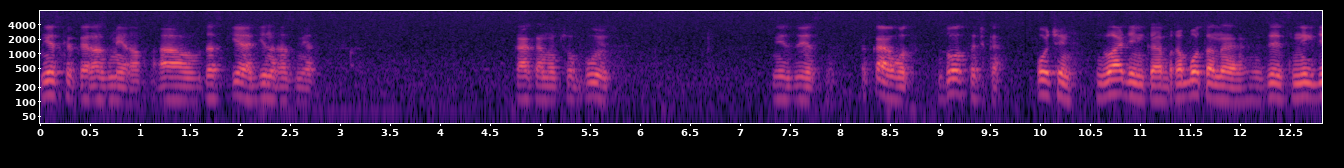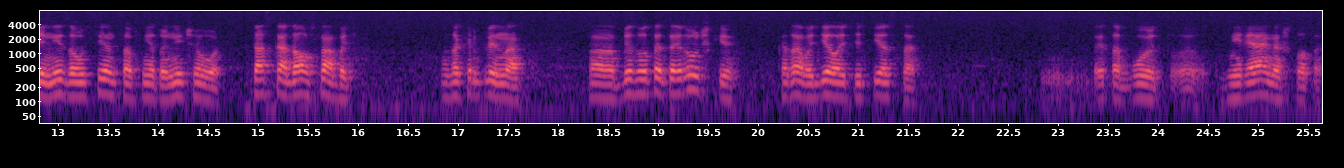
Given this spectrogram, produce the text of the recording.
несколько размеров, а в доске один размер. Как оно что будет, неизвестно. Такая вот досточка. Очень гладенькая, обработанная. Здесь нигде ни заусенцев нету, ничего. Доска должна быть закреплена а, без вот этой ручки, когда вы делаете тесто, это будет э, нереально что-то.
